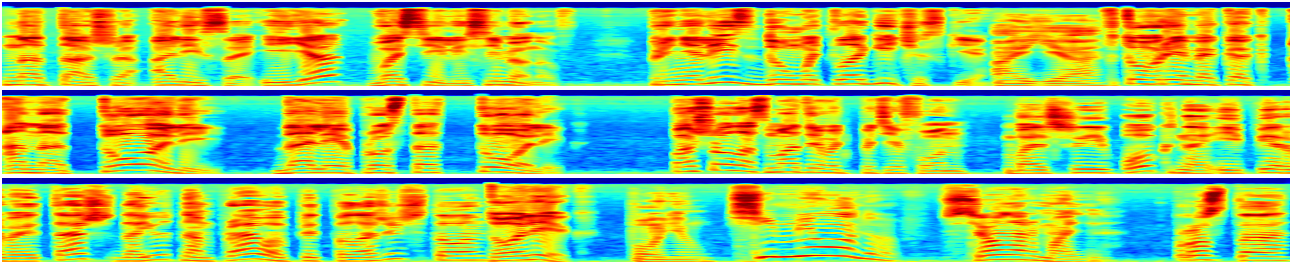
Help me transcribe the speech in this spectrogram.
Наташа, Алиса и я, Василий Семенов, принялись думать логически. А я? В то время как Анатолий, далее просто Толик, пошел осматривать патефон. Большие окна и первый этаж дают нам право предположить, что... Толик, Понял. Семенов! Все нормально. Просто...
